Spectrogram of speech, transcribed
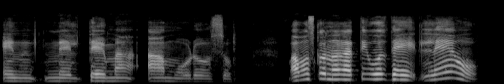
en el tema amoroso. Vamos con los nativos de Leo.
